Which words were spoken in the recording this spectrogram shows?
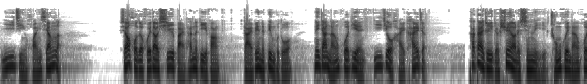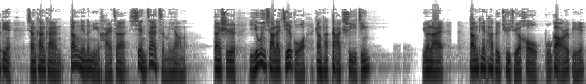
衣锦还乡了。小伙子回到昔日摆摊的地方，改变的并不多，那家南货店依旧还开着。他带着一点炫耀的心理重回南货店，想看看当年的女孩子现在怎么样了。但是一问下来，结果让他大吃一惊。原来当天他被拒绝后不告而别，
